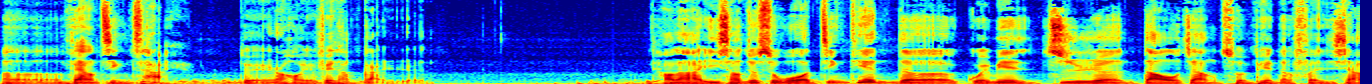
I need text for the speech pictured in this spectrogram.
呃非常精彩，对，然后也非常感人。好啦，以上就是我今天的《鬼灭之刃》刀匠村篇的分享，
